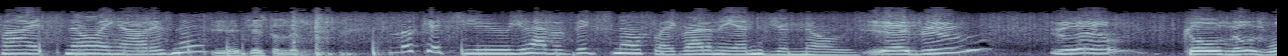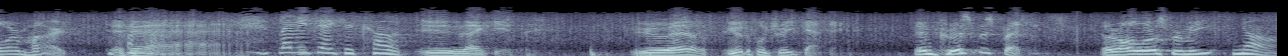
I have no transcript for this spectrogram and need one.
My, it's snowing out, isn't it? Yeah, just a little. Look at you. You have a big snowflake right on the end of your nose. Yeah, I do? Well, cold nose, warm heart. Let me take your coat. Thank you. Well, beautiful tree, Kathryn. And Christmas presents. Are all those for me? No,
